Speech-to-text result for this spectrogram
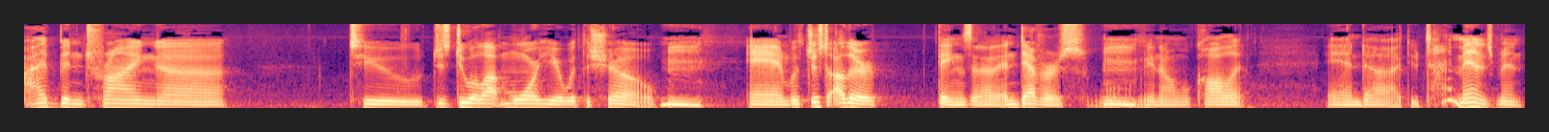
I've been trying uh, to just do a lot more here with the show, Mm. and with just other things and endeavors, Mm. you know, we'll call it. And uh, dude, time management.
